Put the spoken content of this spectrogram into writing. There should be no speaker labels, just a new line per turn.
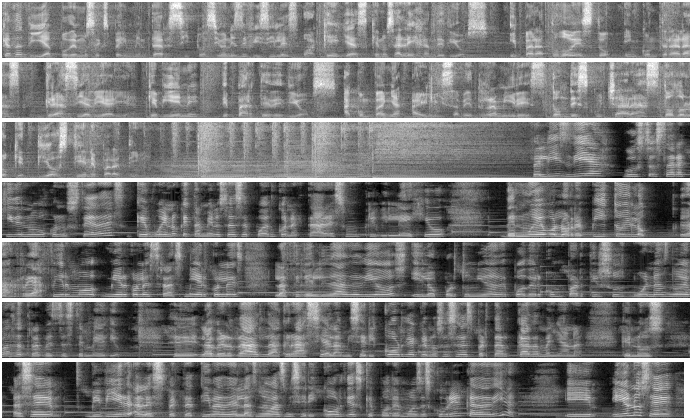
Cada día podemos experimentar situaciones difíciles o aquellas que nos alejan de Dios. Y para todo esto encontrarás gracia diaria que viene de parte de Dios. Acompaña a Elizabeth Ramírez donde escucharás todo lo que Dios tiene para ti.
Feliz día, gusto estar aquí de nuevo con ustedes. Qué bueno que también ustedes se puedan conectar, es un privilegio. De nuevo lo repito y lo reafirmo miércoles tras miércoles la fidelidad de Dios y la oportunidad de poder compartir sus buenas nuevas a través de este medio. Eh, la verdad, la gracia, la misericordia que nos hace despertar cada mañana, que nos hace vivir a la expectativa de las nuevas misericordias que podemos descubrir cada día. Y yo no sé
